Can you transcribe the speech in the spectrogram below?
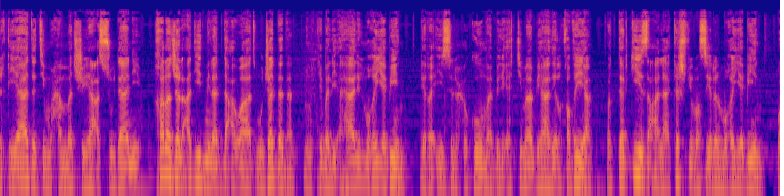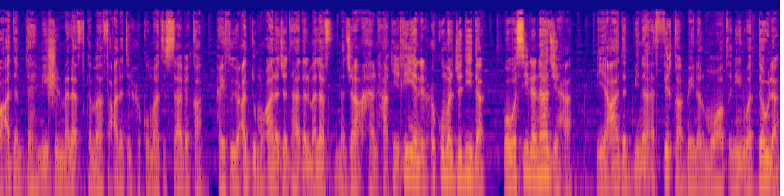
بقيادة محمد شياع السوداني خرج العديد من الدعوات مجددا من قبل أهالي المغيبين لرئيس الحكومة بالاهتمام بهذه القضية والتركيز على كشف مصير المغيبين وعدم تهميش الملف كما فعلت الحكومات السابقة حيث يعد معالجة هذا الملف نجاحا حقيقيا للحكومة الجديدة ووسيلة ناجحة لإعادة بناء الثقة بين المواطنين والدولة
